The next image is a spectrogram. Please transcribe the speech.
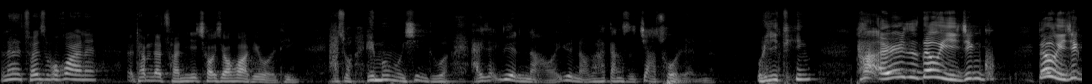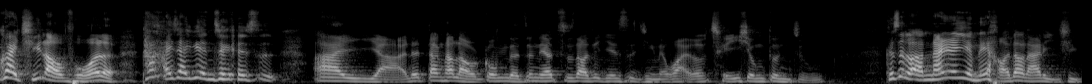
那传什么话呢？他们在传那些悄悄话给我听。他说：“哎，某某信徒啊，还在怨恼啊，怨恼说他当时嫁错人了。”我一听，他儿子都已经都已经快娶老婆了，他还在怨这个事。哎呀，那当他老公的真的要知道这件事情的话，都捶胸顿足。可是老男人也没好到哪里去，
